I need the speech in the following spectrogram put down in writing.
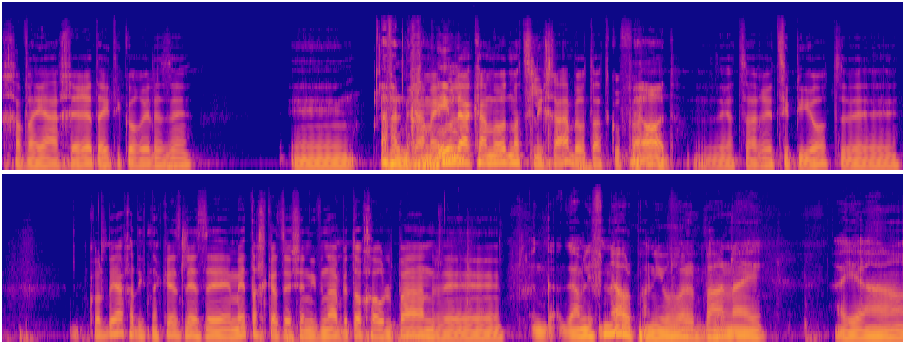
חוויה אחרת, הייתי קורא לזה. אה, אבל גם מכוונים? היינו להקה מאוד מצליחה באותה תקופה. מאוד. זה יצר אה, ציפיות, והכל ביחד התנקז לאיזה מתח כזה שנבנה בתוך האולפן, ו... גם לפני האולפן, יובל בנאי היה...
